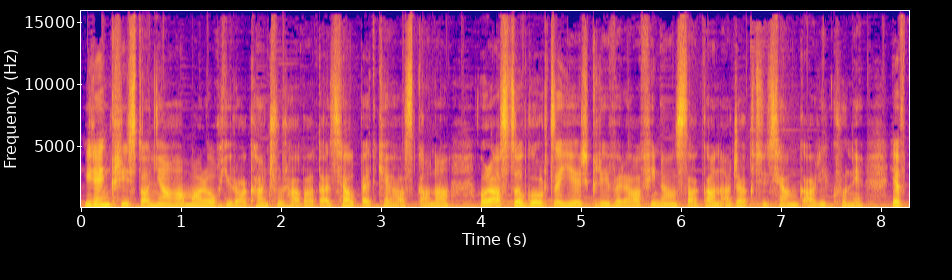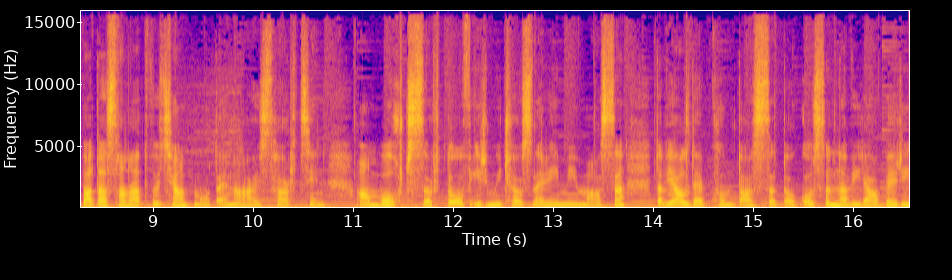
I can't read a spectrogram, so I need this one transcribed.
Իրեն քրիստոնյա համարող յուրաքանչյուր հավատացյալ պետք է հասկանա, որ Աստծո գործը երկրի վրա ֆինանսական աջակցության կարիք ունի եւ պատասխանատվությամբ մոտենա այս հարցին։ Ամբողջ սրտով իր միջոցների մի մասը, տվյալ դեպքում 10%-ը նվիրաբերի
